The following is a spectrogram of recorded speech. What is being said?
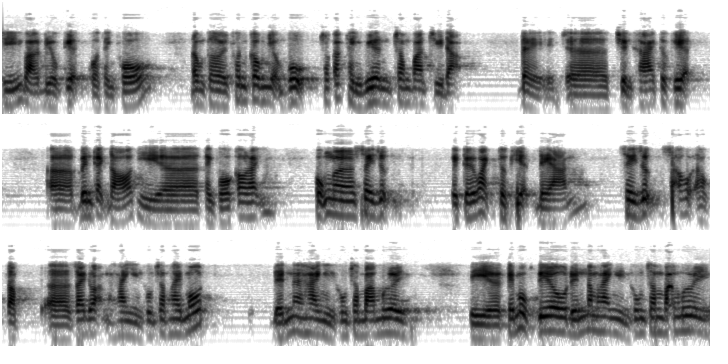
chí và điều kiện của thành phố đồng thời phân công nhiệm vụ cho các thành viên trong ban chỉ đạo để uh, triển khai thực hiện. À, bên cạnh đó thì uh, thành phố Cao Lãnh cũng uh, xây dựng cái kế hoạch thực hiện đề án xây dựng xã hội học tập uh, giai đoạn 2021 đến 2030 thì uh, cái mục tiêu đến năm 2030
